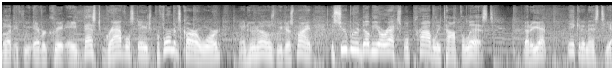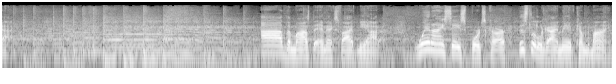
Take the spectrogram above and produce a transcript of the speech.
But if we ever create a Best Gravel Stage Performance Car Award, and who knows, we just might, the Subaru WRX will probably top the list. Better yet, make it an STI. Ah, the Mazda MX5 Miata. When I say sports car, this little guy may have come to mind.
